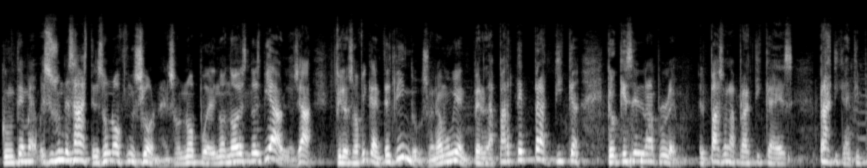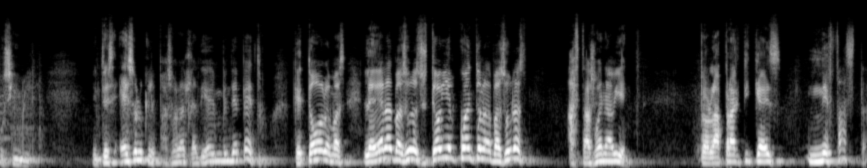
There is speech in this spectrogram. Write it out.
con un tema, eso es un desastre, eso no funciona, eso no puede, no, no, es, no es viable, o sea, filosóficamente es lindo, suena muy bien, pero en la parte práctica creo que ese es el gran problema, el paso a la práctica es prácticamente imposible. Entonces, eso es lo que le pasó a la alcaldía de Petro, que todo lo demás, la idea de las basuras, si usted oye el cuento de las basuras, hasta suena bien, pero la práctica es nefasta.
